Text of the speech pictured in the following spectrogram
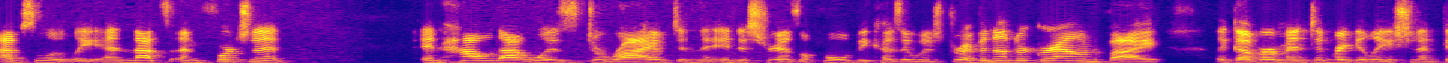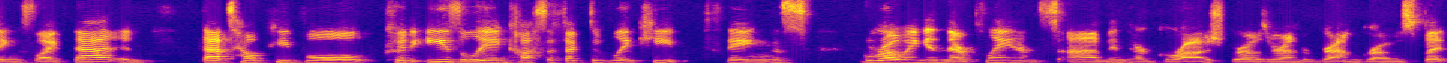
Absolutely. And that's unfortunate in how that was derived in the industry as a whole because it was driven underground by the government and regulation and things like that. And that's how people could easily and cost effectively keep things growing in their plants, um, in their garage grows or underground grows. But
